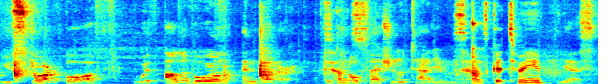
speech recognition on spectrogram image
You start off with olive oil and butter. The good Sounds- old-fashioned Italian way. Sounds good to me. Yes.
